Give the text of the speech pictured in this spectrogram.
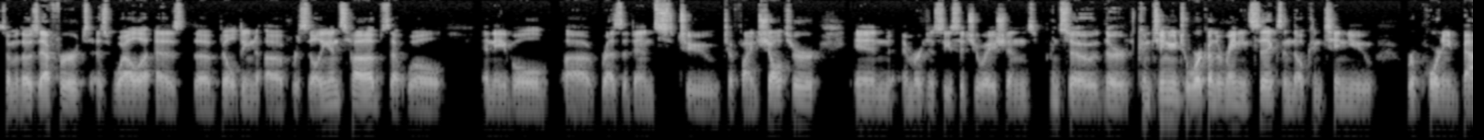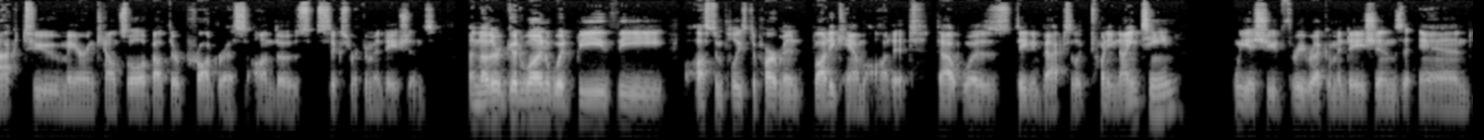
some of those efforts, as well as the building of resilience hubs that will enable uh, residents to to find shelter in emergency situations. And so they're continuing to work on the remaining six, and they'll continue reporting back to mayor and council about their progress on those six recommendations. Another good one would be the Austin Police Department body cam audit. That was dating back to like 2019. We issued three recommendations and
